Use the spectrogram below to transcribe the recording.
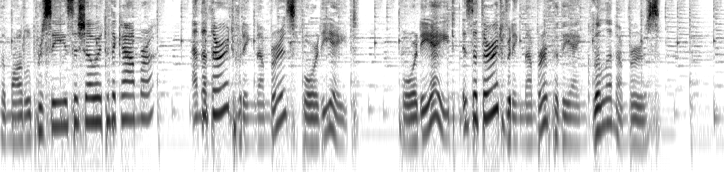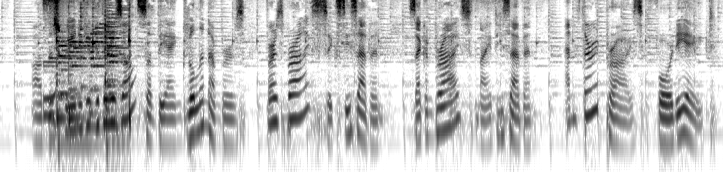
The model proceeds to show it to the camera, and the third winning number is 48. 48 is the third winning number for the Anguilla numbers. On the screen, you can get the results of the Anguilla numbers. First prize, 67. Second prize, 97. And third prize, 48.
